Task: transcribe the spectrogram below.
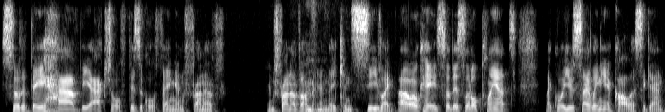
so that they have the actual physical thing in front of in front of them mm-hmm. and they can see like oh okay so this little plant like we'll use silene acaulis again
